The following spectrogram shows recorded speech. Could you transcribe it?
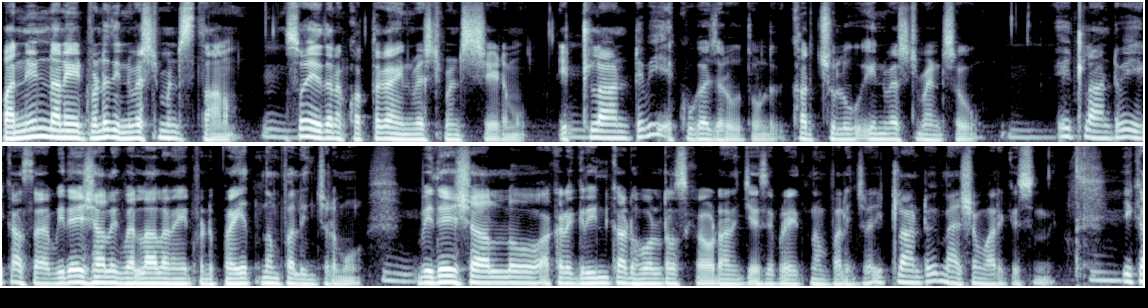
పన్నెండు అనేటువంటిది ఇన్వెస్ట్మెంట్ స్థానం. సో ఏదైనా కొత్తగా ఇన్వెస్ట్మెంట్స్ చేయడము. ఇట్లాంటివి ఎక్కువగా జరుగుతుంటుంది. ఖర్చులు ఇన్వెస్ట్మెంట్స్ ఇట్లాంటివి కాస్త విదేశాలకు వెళ్ళాలనేటువంటి ప్రయత్నం ఫలించడము విదేశాల్లో అక్కడ గ్రీన్ కార్డ్ హోల్డర్స్ కావడానికి చేసే ప్రయత్నం ఫలించడం ఇట్లాంటివి మేషం వారికి ఇస్తుంది. ఇక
